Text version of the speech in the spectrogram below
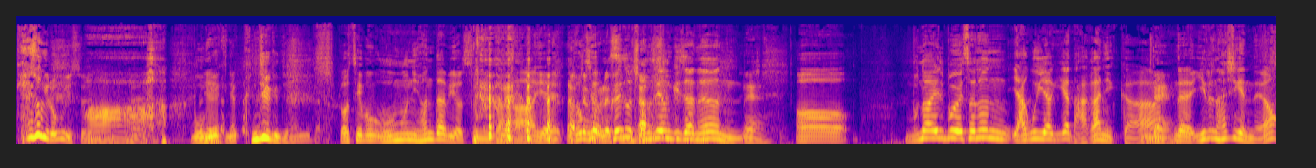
계속 이러고 있어요. 아, 네. 몸이 예. 그냥 근질근질합니다. 어떻게 보면 우문이 현답이었습니다. 예. 정세, 그래도 정세영 기자는 네. 어 문화일보에서는 야구 이야기가 나가니까 네, 네. 일은 하시겠네요.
